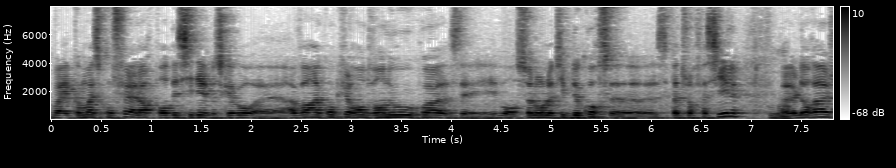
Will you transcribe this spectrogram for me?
Ouais, comment est-ce qu'on fait alors pour décider? Parce que bon, euh, avoir un concurrent devant nous, quoi, c'est bon, selon le type de course, euh, c'est pas toujours facile. Euh, l'orage,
